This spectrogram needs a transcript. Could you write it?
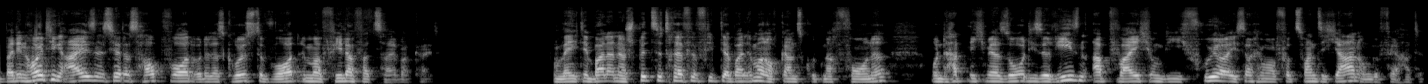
bei den heutigen Eisen ist ja das Hauptwort oder das größte Wort immer Fehlerverzeihbarkeit. Und wenn ich den Ball an der Spitze treffe, fliegt der Ball immer noch ganz gut nach vorne und hat nicht mehr so diese Riesenabweichung, die ich früher, ich sage mal vor 20 Jahren ungefähr hatte.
